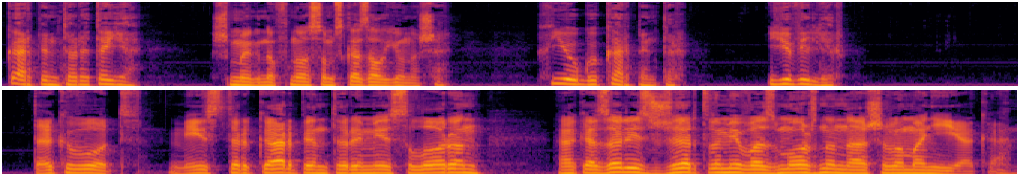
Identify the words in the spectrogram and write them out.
«Карпентер — это я», — шмыгнув носом, сказал юноша. «Хьюго Карпентер. Ювелир». Так вот, мистер Карпентер и мисс Лорен оказались жертвами, возможно, нашего маньяка.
